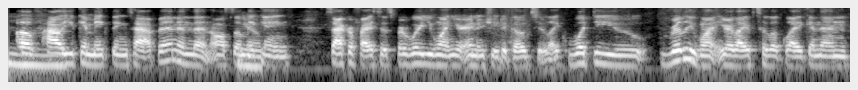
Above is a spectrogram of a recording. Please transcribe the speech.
mm. of how mm. you can make things happen and then also yep. making sacrifices for where you want your energy to go to like what do you really want your life to look like and then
